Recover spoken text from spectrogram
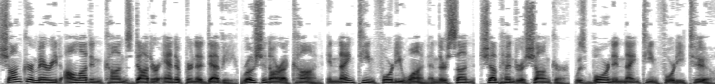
Shankar married Alauddin Khan's daughter Annapurna Devi Roshanara Khan in 1941 and their son, Shubhendra Shankar, was born in 1942.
